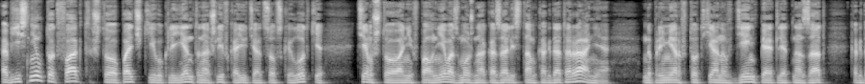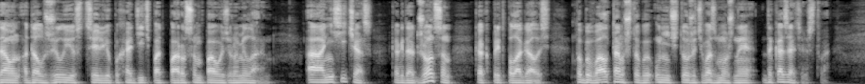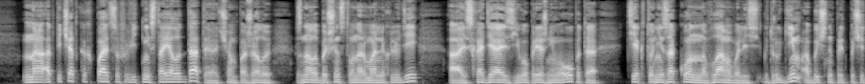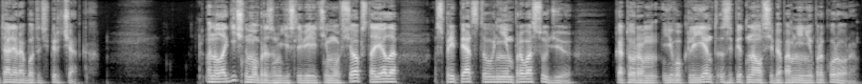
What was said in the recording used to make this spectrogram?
Объяснил тот факт, что пальчики его клиента нашли в каюте отцовской лодки, тем, что они вполне возможно оказались там когда-то ранее – Например, в тот Янов день пять лет назад, когда он одолжил ее с целью походить под парусом по озеру Миларен. А не сейчас, когда Джонсон, как предполагалось, побывал там, чтобы уничтожить возможные доказательства. На отпечатках пальцев ведь не стояло даты, о чем, пожалуй, знало большинство нормальных людей, а исходя из его прежнего опыта, те, кто незаконно вламывались к другим, обычно предпочитали работать в перчатках. Аналогичным образом, если верить ему, все обстояло с препятствованием правосудию, которым его клиент запятнал себя по мнению прокурора.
